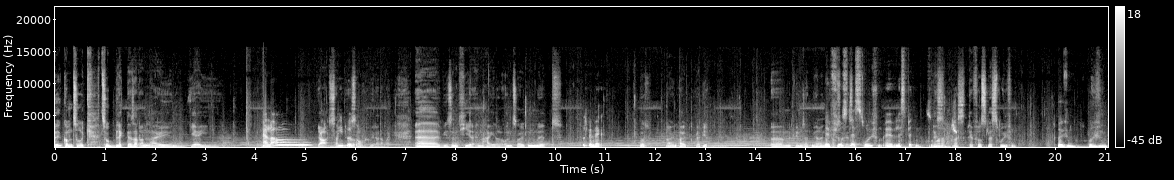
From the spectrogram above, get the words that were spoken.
Willkommen zurück zu Black Desert Online. Yay! Hello! Ja, Sandy People. ist auch wieder dabei. Äh, wir sind hier in Heidel und sollten mit... Ich bin weg. Was? Nein, halt, bleib hier. Äh, mit wem sollten wir reden? Der Fürst lässt rüfen, äh, lässt bitten. So war Lässt, das. was? Der Fürst lässt rüfen? Rüfen, rüfen.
